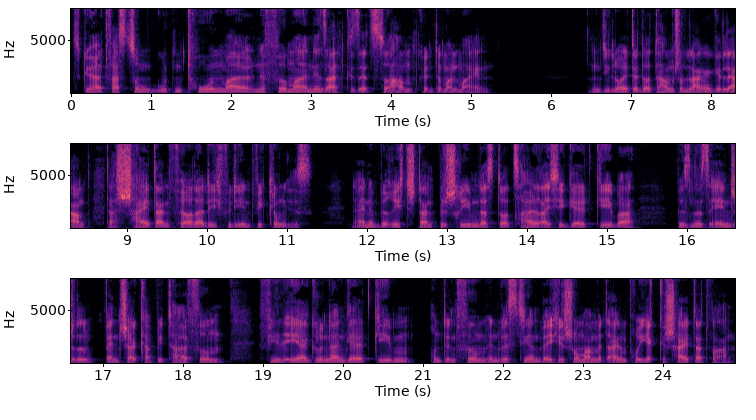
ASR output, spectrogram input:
Es gehört fast zum guten Ton, mal eine Firma in den Sand gesetzt zu haben, könnte man meinen. Und die Leute dort haben schon lange gelernt, dass Scheitern förderlich für die Entwicklung ist. In einem Bericht stand beschrieben, dass dort zahlreiche Geldgeber, Business Angel, Venture Kapitalfirmen viel eher Gründern Geld geben und in Firmen investieren, welche schon mal mit einem Projekt gescheitert waren.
